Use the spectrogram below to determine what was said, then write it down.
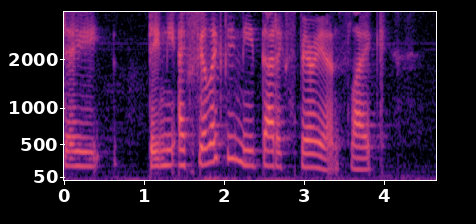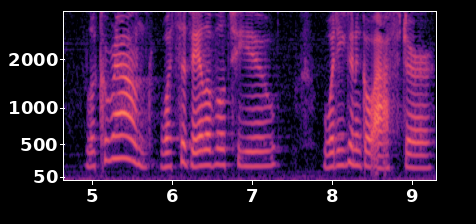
they they need. I feel like they need that experience. Like, look around. What's available to you? What are you gonna go after?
